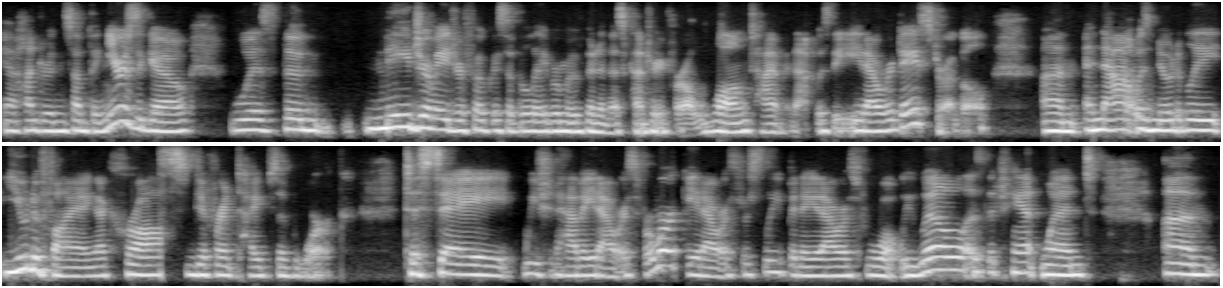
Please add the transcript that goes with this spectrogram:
a hundred and something years ago was the major, major focus of the labor movement in this country for a long time, and that was the eight-hour day struggle. Um, and that was notably unifying across different types of work to say we should have eight hours for work, eight hours for sleep, and eight hours for what we will, as the chant went. Um,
